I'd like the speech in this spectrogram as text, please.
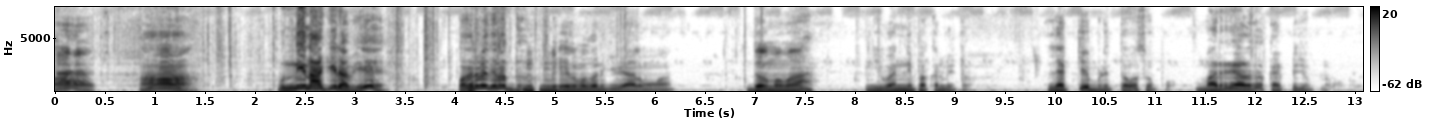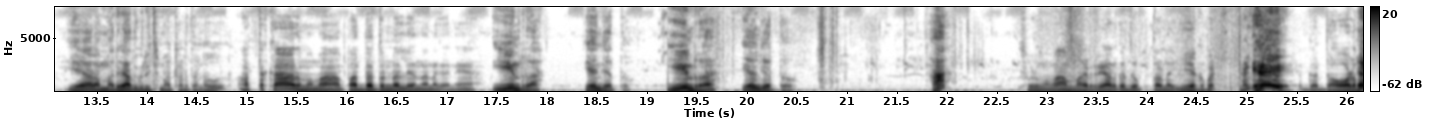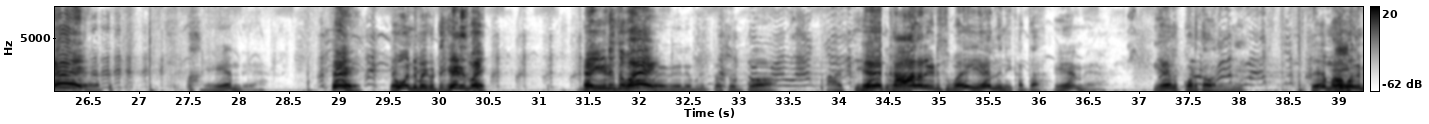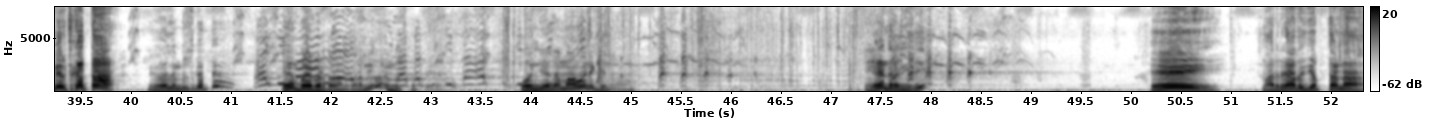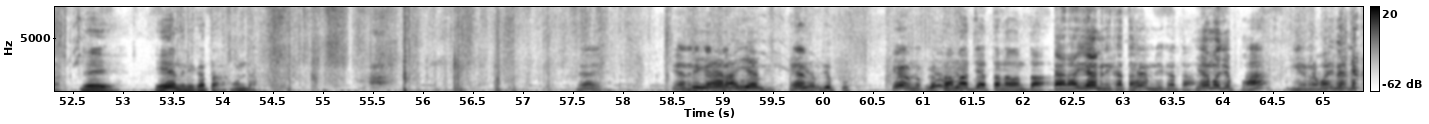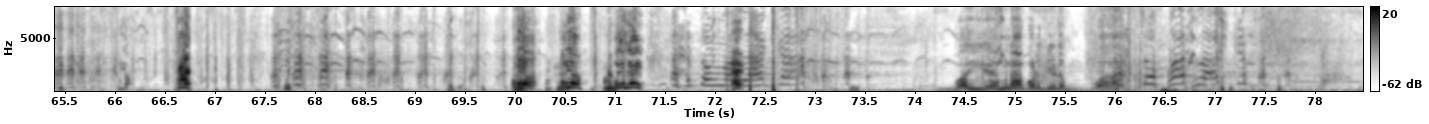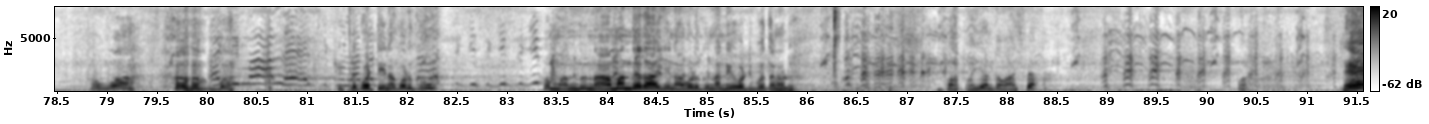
ఉన్ని నాకి రవి. ఒకరివే తినొద్దు. మేలమగోనికి వేలమా దో మామా. ఇవన్నీ పక్కన పెట్టు. లెక్క ఎప్పుడు ఇస్తావో చెప్పు. మర్యాదగా కరెక్ట్ చెప్పు ఏ మర్యాద గురించి మాట్లాడుతున్నావు? అట్ట కాదు మామ. పద్ధతి ఉండాలి ఏందన్న కానీ ఈయనరా? ఏం చేస్తావు? ఈయనరా? ఏం చేస్తావు? చూడు మామ మర్యాదగా చెప్తాడు. ఈయకపోయి! దవడ! ఏంది! ఎవరిని పోయి కొట్టే ఏడిసి పోయి! ఏ ఇడుసు వేలు ఎప్పుడు చెప్పు. ఆ ఏ కాలర్ ఇడుసు పోయి! ఏంది నీ కథ? ఏమి? ఏం కొడతావా నిన్ను? ఏ మామూలు పిలిచి కత్త! మీ వాళ్ళని పిలుచుకొస్తే ఏం భయపడతావు అనుకున్నా మీ వాళ్ళని పిలుచుకొస్తే ఫోన్ చేయాలా మా వానికి? ఏందిరా నీది? ఏయ్ మర్యాదకు చెప్తాడా? ఏ ఏంది నీ కథ? ఉండ. ఏం? ఏం చెప్పు? ఏం నువ్వు సమాజ్ చేస్తున్నావు అంతా? ఏమి నీ కథ? ఏం నీ కథ? ఏమో చెప్పు. ఆ? ఇరవై వేలు ఏమన్నా కొడుకు. అవ్వా, అబ్బా. ఇట్లా కొట్టి నా కొడుకు. మందు నా మందే తాగి నా కొడుకు నన్ను కొట్టిపోతున్నాడు. అబ్బా పై అంత వాసిపా. ఏ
